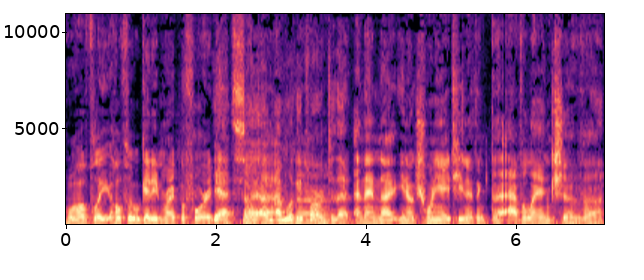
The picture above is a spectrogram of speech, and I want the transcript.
Well, hopefully, hopefully we'll get in right before it Yeah, gets so I-. I'm looking forward to that. And then, uh, you know, 2018, I think the avalanche of uh,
